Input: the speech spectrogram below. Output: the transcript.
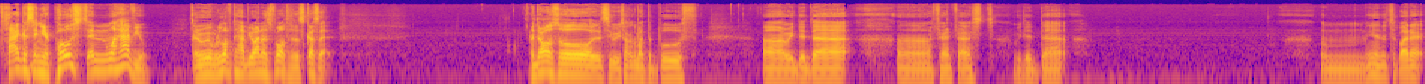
tag us in your posts and what have you. And we would love to have you on as well to discuss it. And they're also, let's see, we talked about the booth. Uh, we did that. Uh, FanFest. We did that. Um, yeah, that's about it.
